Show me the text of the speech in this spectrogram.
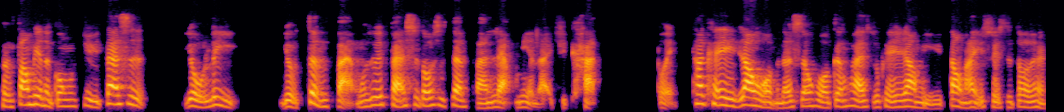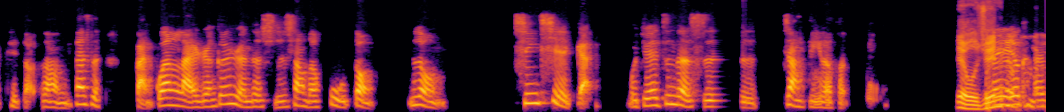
很方便的工具，但是有利。有正反，我觉得凡事都是正反两面来去看，对，它可以让我们的生活更快速，可以让你到哪里随时都可以找到你。但是反观来，人跟人的时尚的互动，那种亲切感，我觉得真的是降低了很多。对，我觉得有可能，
